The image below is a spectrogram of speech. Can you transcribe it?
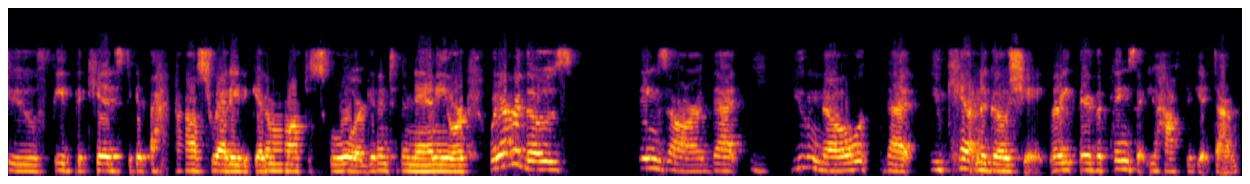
to feed the kids, to get the house ready, to get them off to school or get into the nanny or whatever those things are that you know that you can't negotiate, right? They're the things that you have to get done.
